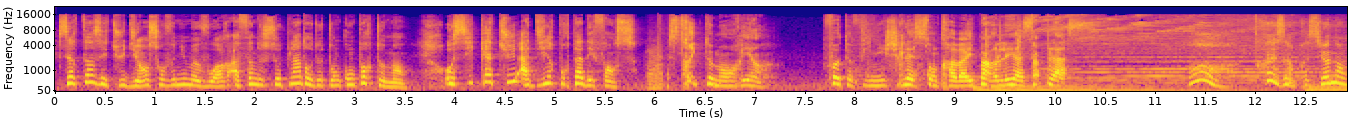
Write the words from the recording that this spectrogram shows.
Certains étudiants sont venus me voir afin de se plaindre de ton comportement. Aussi, qu'as-tu à dire pour ta défense? Strictement rien. Photo finish laisse son travail parler à sa place. Oh, très impressionnant.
